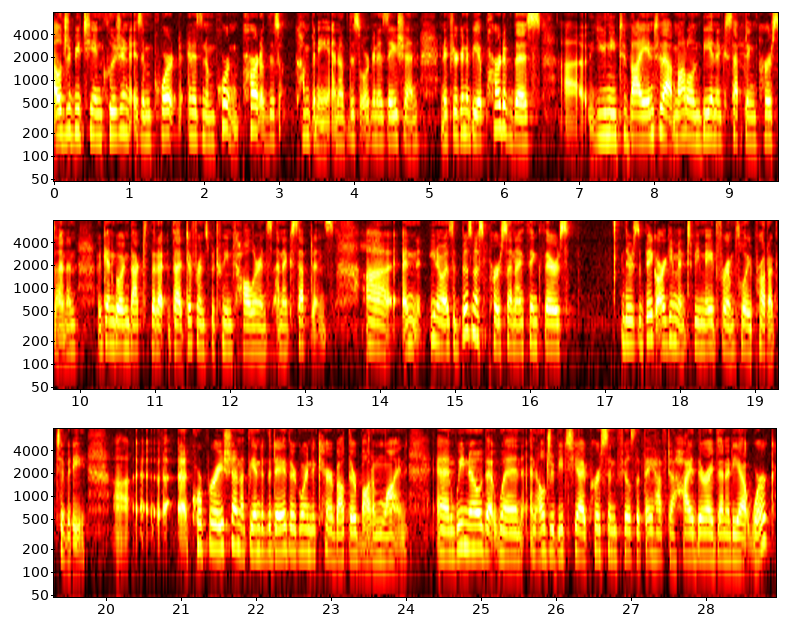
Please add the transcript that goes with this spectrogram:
LGBT inclusion is important and is an important part of this company and of this organization. And if you're going to be a part of this, uh, you need to buy into that model and be an accepting person. And again, going back to that, that difference between tolerance and acceptance. Uh, and, you know, as a business person, I think there's there's a big argument to be made for employee productivity. Uh, a corporation, at the end of the day, they're going to care about their bottom line. And we know that when an LGBTI person feels that they have to hide their identity at work,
